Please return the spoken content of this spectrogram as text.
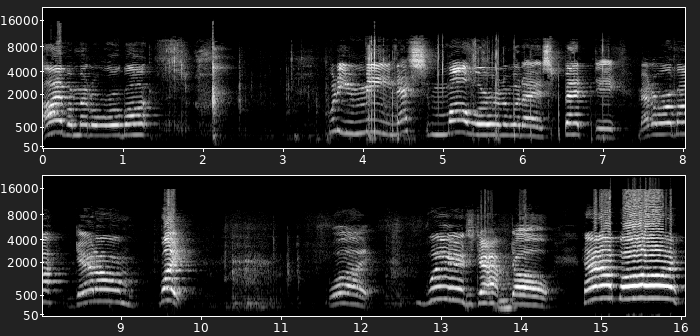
I have a metal robot. What do you mean? That's smaller than what I expected. Metal robot, get him. Wait. What? Where's that hmm? doll? Help, boy!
